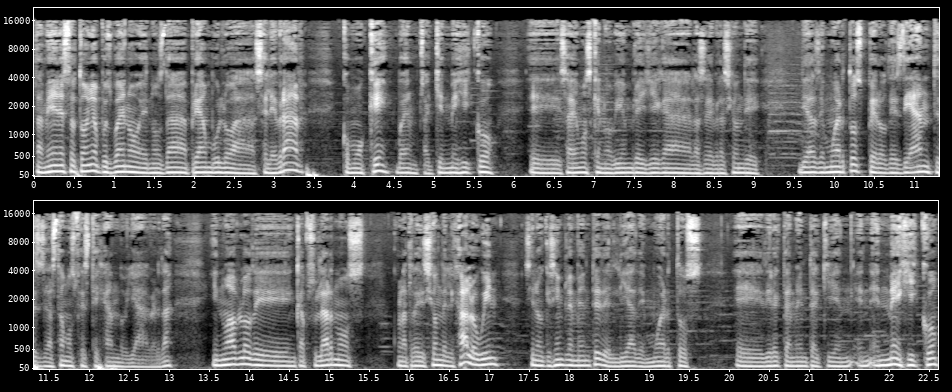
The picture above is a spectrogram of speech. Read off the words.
También este otoño, pues bueno, eh, nos da preámbulo a celebrar, como que, bueno, pues aquí en México eh, sabemos que en noviembre llega la celebración de Días de Muertos, pero desde antes la estamos festejando ya, ¿verdad? Y no hablo de encapsularnos con la tradición del Halloween, sino que simplemente del Día de Muertos eh, directamente aquí en, México.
